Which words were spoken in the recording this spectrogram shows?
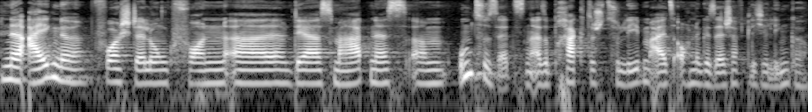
eine eigene Vorstellung von äh, der Smartness ähm, umzusetzen, also praktisch zu leben als auch eine gesellschaftliche Linke.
